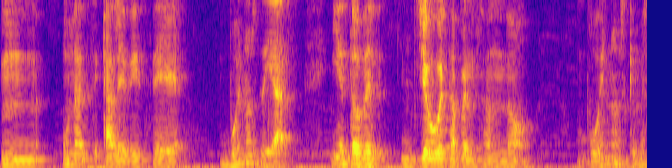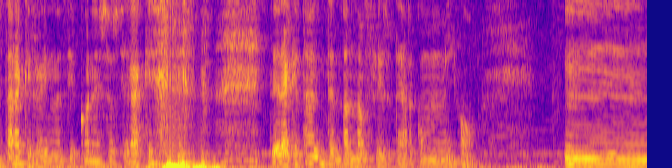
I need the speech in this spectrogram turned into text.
Mm, una chica le dice buenos días. Y entonces Joe está pensando, bueno, es que me estará queriendo decir con eso. ¿Será que, ¿será que estaba intentando flirtear conmigo? Mm,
